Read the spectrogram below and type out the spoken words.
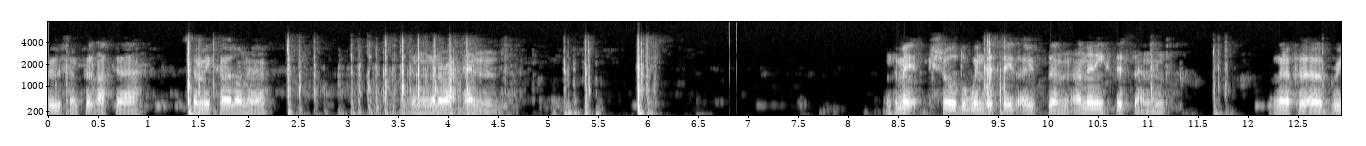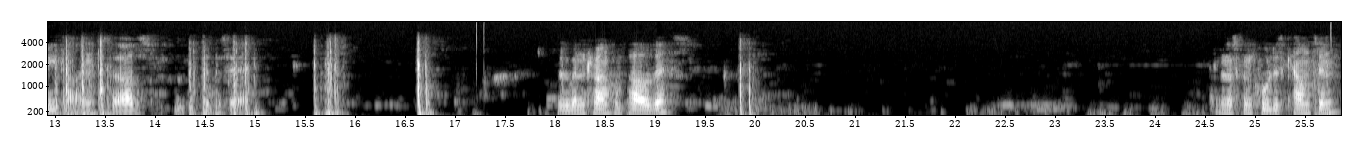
So we're going to put like a semicolon here. And I'm going to write end. And to make sure the window stays open, underneath this end, I'm going to put a read line. So I'll just put this here. So we're going to try and compile this. And this going to call this counting.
